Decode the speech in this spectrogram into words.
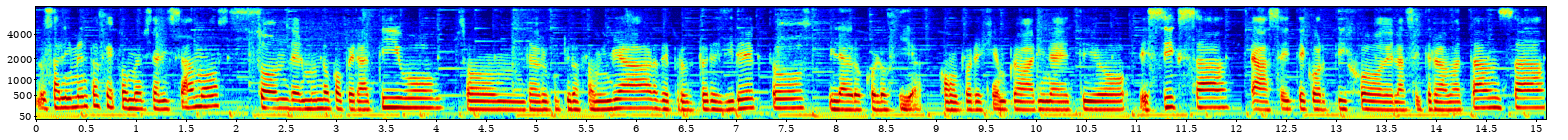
Los alimentos que comercializamos son del mundo cooperativo, son de agricultura familiar, de productores directos y la agroecología, como por ejemplo harina de trigo de Sixa, aceite cortijo del aceite de la matanza,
